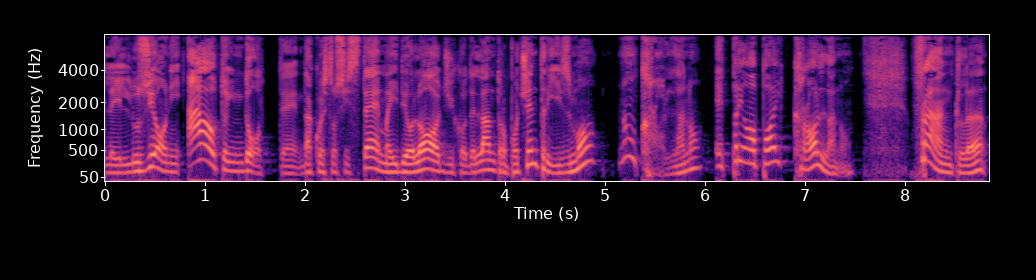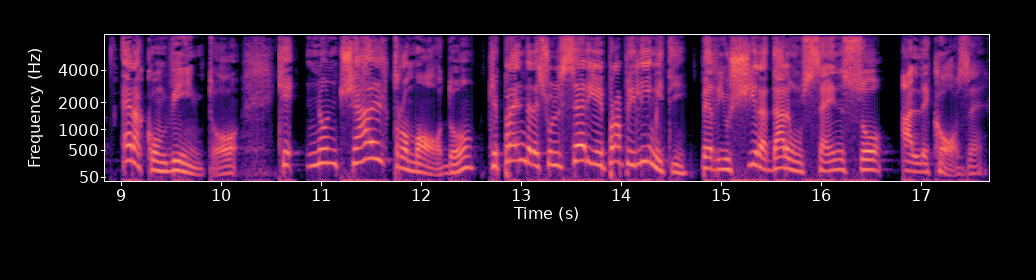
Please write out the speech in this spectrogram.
le illusioni autoindotte da questo sistema ideologico dell'antropocentrismo non crollano e prima o poi crollano. Frankl era convinto che non c'è altro modo che prendere sul serio i propri limiti per riuscire a dare un senso alle cose.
